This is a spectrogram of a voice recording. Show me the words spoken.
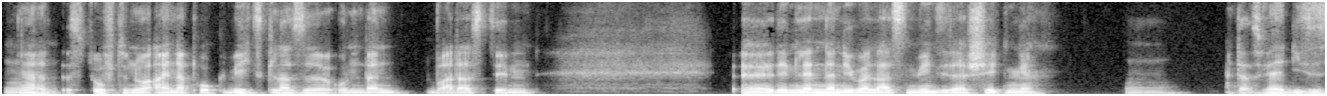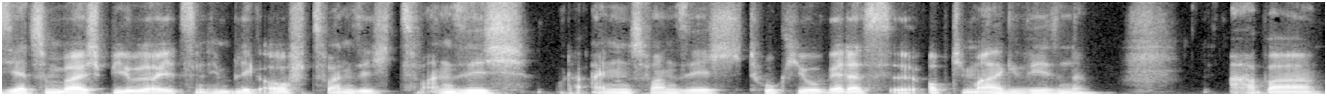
Mhm. Ja, es durfte nur einer pro Gewichtsklasse und dann war das den, äh, den Ländern überlassen, wen sie da schicken. Mhm das wäre dieses Jahr zum Beispiel oder jetzt im Hinblick auf 2020 oder 2021 Tokio wäre das äh, optimal gewesen. Aber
